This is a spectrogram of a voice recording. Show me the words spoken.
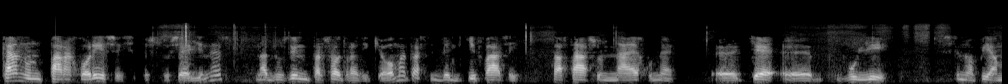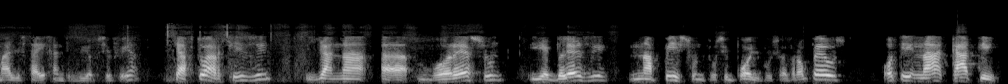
κάνουν παραχωρήσεις στους Έλληνες, να τους δίνουν περισσότερα δικαιώματα. Στην τελική φάση θα φτάσουν να έχουν ε, και ε, βουλή στην οποία μάλιστα είχαν την πλειοψηφία και αυτό αρχίζει για να μπορέσουν οι Εγγλέζοι να πείσουν τους υπόλοιπους Ευρωπαίους ότι να κάτι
